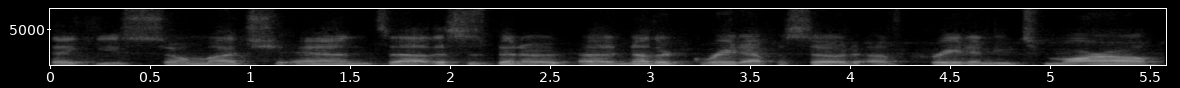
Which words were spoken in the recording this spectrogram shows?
Thank you so much. And uh, this has been a, another great episode of Create a New Tomorrow,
